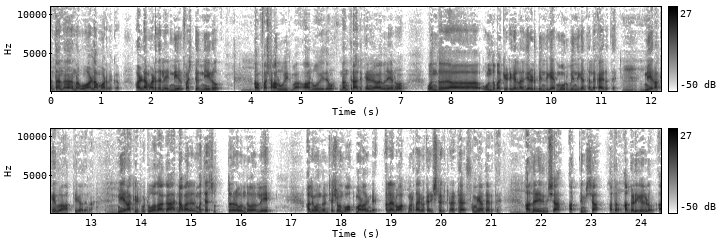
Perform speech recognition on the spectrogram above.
ಅಂತ ನಾವು ಹಳ್ಳ ಮಾಡಬೇಕು. ಹಳ್ಳ ಮಾಡಿದಲ್ಲಿ ನೀರು ಫಸ್ಟ್ ನೀರು ಫಸ್ಟ್ ಹಾಲು ಒಯ್ದು ಹಾಲು ಒಯ್ದು ನಂತರ ಅದಕ್ಕೆ ಏನು ಒಂದು ಒಂದು ಬಕೆಟ್ಗೆಲ್ಲ ಎರಡು ಬಿಂದಿಗೆ ಮೂರು ಬಿಂದಿಗೆ ಅಂತ ಲೆಕ್ಕ ಇರುತ್ತೆ. ನೀರು ಹಾಕಿ ಹಾಕ್ತೀವಿ ಅದನ್ನು. ನೀರು ಹಾಕಿ ಇಟ್ಬಿಟ್ಟು ಹೋದಾಗ ನಾವು ಅಲ್ಲೆಲ್ಲ ಮತ್ತೆ ಸುತ್ತ ಒಂದು ಅಲ್ಲಿ ಅಲ್ಲಿ ಒಂದು ಜಸ್ಟ್ ಒಂದು ವಾಕ್ ಮಾಡೋಂಗೆ. ಅಲ್ಲೆಲ್ಲ ವಾಕ್ ಮಾಡ್ತಾ ಇರ್ಬೇಕಾದ್ರೆ ಇಷ್ಟು ಸಮಯ ಅಂತ ಇರುತ್ತೆ. ಹದಿನೈದು ನಿಮಿಷ ಹತ್ತು ನಿಮಿಷ ಆ ಥರ. ಆ ಗಳಿಗೆಗಳು. ಆ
